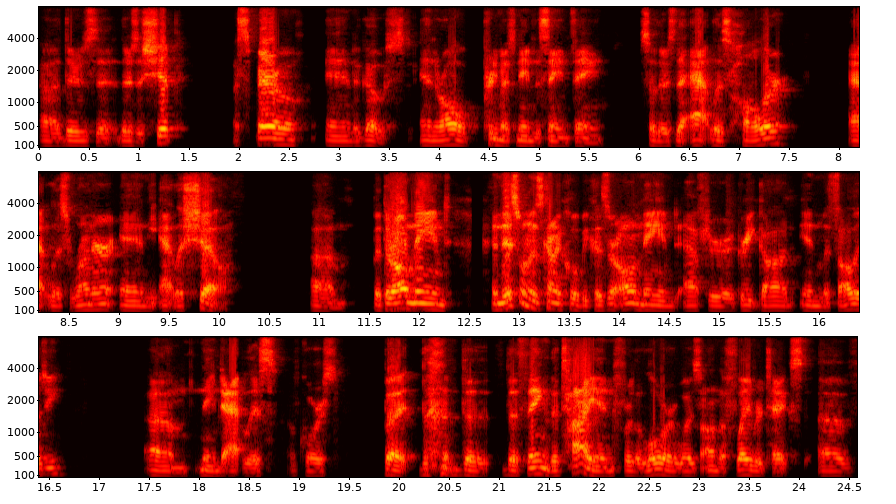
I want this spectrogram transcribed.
Uh, there's a, there's a ship, a sparrow, and a ghost, and they're all pretty much named the same thing. So there's the Atlas Hauler, Atlas Runner, and the Atlas Shell. Um, but they're all named, and this one is kind of cool because they're all named after a Greek god in mythology, um, named Atlas, of course. But the, the the thing, the tie-in for the lore was on the flavor text of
